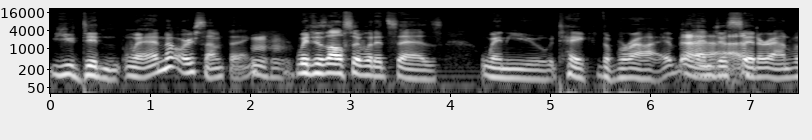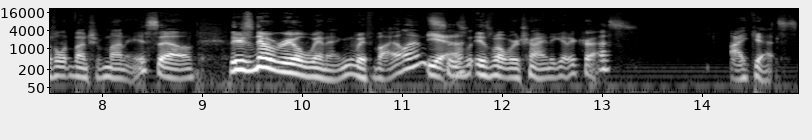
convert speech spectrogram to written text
you didn't win or something, Mhm. which is also what it says when you take the bribe and just Uh. sit around with a bunch of money. So there's no real winning with violence. Yeah. is, is what we're trying to get across. I guess.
